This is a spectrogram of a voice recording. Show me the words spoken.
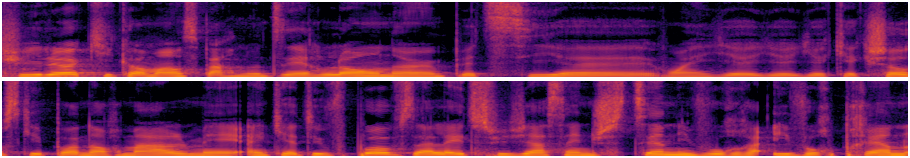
Puis là, qui commence par nous dire, là, on a un petit... euh, ouais, il y a, il y a- il y a quelque chose qui est pas normal, mais inquiétez-vous pas, vous allez être suivi à Sainte-Justine. Ils vous, ra- ils vous reprennent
